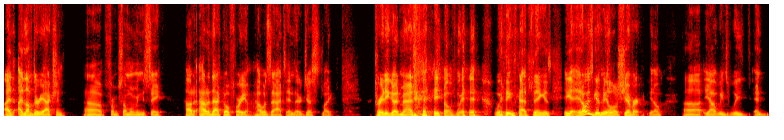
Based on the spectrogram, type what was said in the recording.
I I love the reaction uh, from someone when you say, "How did how did that go for you? How was that?" And they're just like, "Pretty good, man." you know, winning that thing is it always gives me a little shiver. You know uh, yeah, we we and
